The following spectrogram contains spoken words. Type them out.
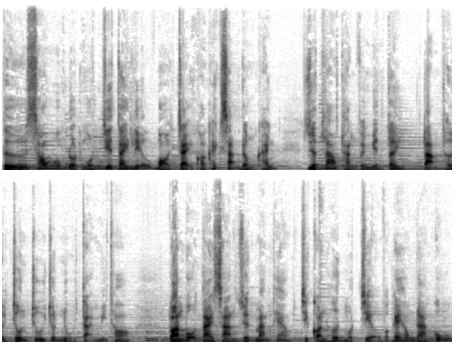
từ sau hôm đột ngột chia tay Liễu bỏ chạy khỏi khách sạn Đồng Khánh, Duyệt lao thẳng về miền Tây, tạm thời trốn chui trốn nhủi tại Mỹ Tho. Toàn bộ tài sản Duyệt mang theo chỉ còn hơn một triệu và cái hông đa cũ.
